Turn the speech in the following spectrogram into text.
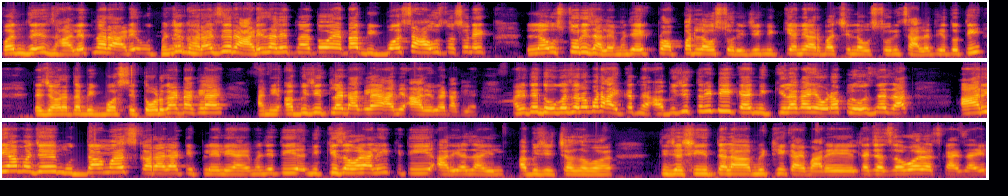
पण जे झालेत ना राडे म्हणजे घरात जे राडे झालेत ना तो आता बिग बॉसचा हाऊस नसून एक लव्ह स्टोरी झालाय. म्हणजे एक प्रॉपर लव्ह स्टोरी जी निक्की आणि अरबाजची लव्ह स्टोरी चालत येत होती. त्याच्यावर आता बिग बॉसने तोडगा टाकलाय. आणि अभिजितला टाकलाय आणि आर्यला टाकलाय. आणि ते दोघं जण पण ऐकत नाही. अभिजित तरी ठीक आहे निक्कीला काही एवढा क्लोज नाही जात. आर्या म्हणजे मुद्दामच करायला टिपलेली आहे. म्हणजे ती निक्की जवळ आली की ती आर्या जाईल अभिजितच्या जवळ. ती जशी त्याला मिठी काय मारेल. त्याच्या जवळच काय जाईल.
